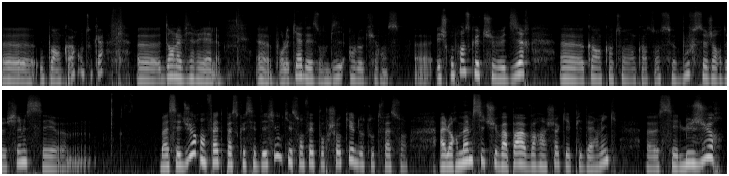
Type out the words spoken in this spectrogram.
euh, ou pas encore en tout cas, dans la vie réelle. pour le cas des zombies en l'occurrence. et je comprends ce que tu veux dire quand, quand, on, quand on se bouffe ce genre de film, c'est bah c'est dur en fait parce que c'est des films qui sont faits pour choquer de toute façon. Alors même si tu vas pas avoir un choc épidermique, euh, c'est l'usure euh,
